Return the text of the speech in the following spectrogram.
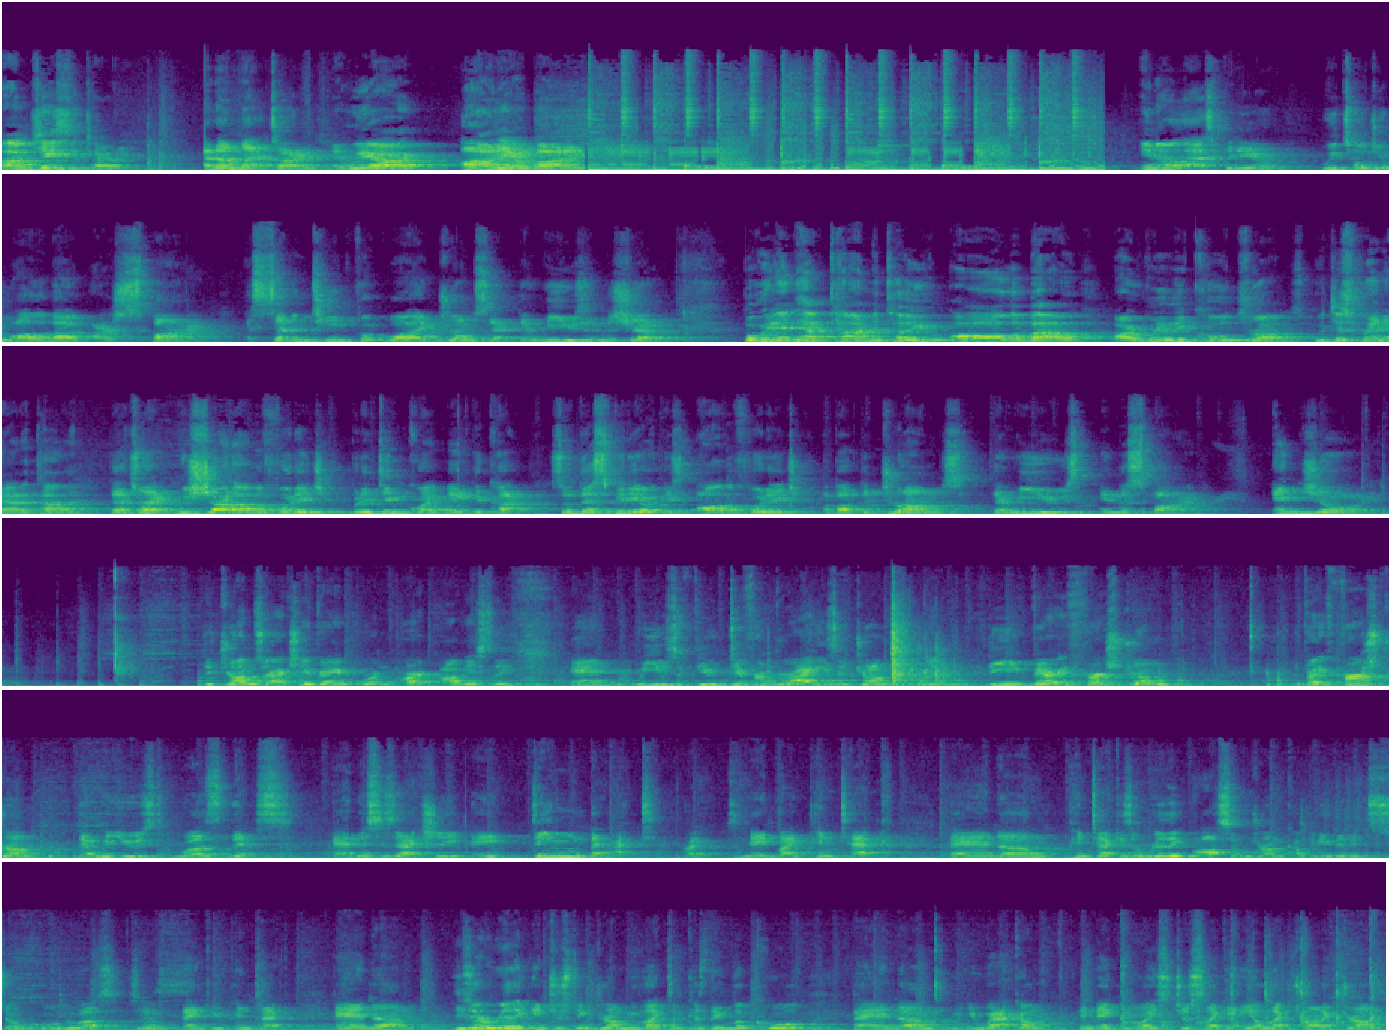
I'm Jason Tardy, And I'm Matt Tardy. and we are AudioBody. In our last video, we told you all about our spine, a 17 foot wide drum set that we use in the show. But we didn't have time to tell you all about our really cool drums. We just ran out of time. That's right, we shot all the footage, but it didn't quite make the cut. So this video is all the footage about the drums that we use in the spine. Enjoy! The drums are actually a very important part, obviously, and we use a few different varieties of drums. The very first drum, the very first drum that we used was this, and this is actually a dingbat, right? Made by Pintech, and um, Pintech is a really awesome drum company that is so cool to us. So Yes. thank you, Pintech. And um, these are a really interesting drum. We liked them because they look cool, and um, when you whack them, they make noise just like any electronic drum.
